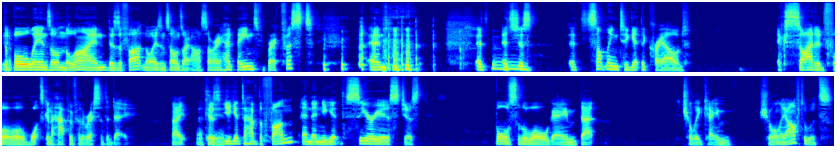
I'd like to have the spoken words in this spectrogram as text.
the yep. ball lands on the line, there's a fart noise, and someone's like, "Oh, sorry, I had beans for breakfast," and it's it's just it's something to get the crowd excited for what's going to happen for the rest of the day right? Because you get to have the fun, and then you get the serious, just balls to the wall game that literally came shortly afterwards.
